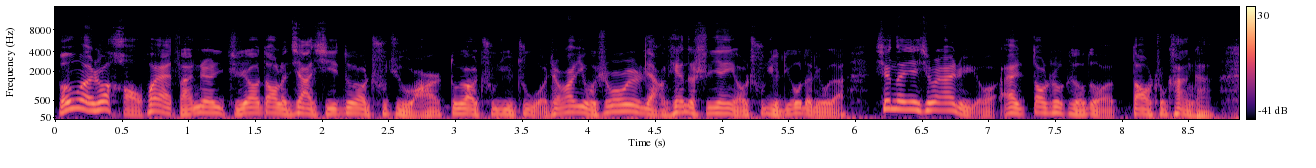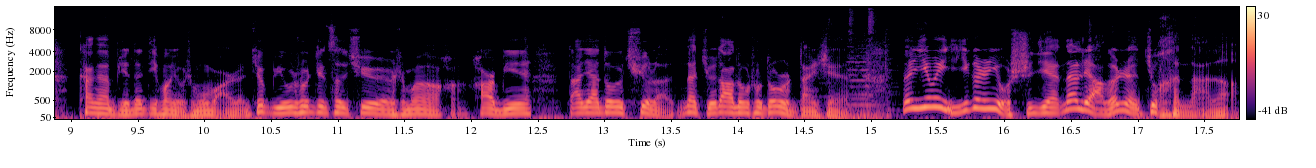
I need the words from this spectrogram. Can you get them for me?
甭管说好坏，反正只要到了假期都要出去玩，都要出去住。这玩意有时候两天的时间也要出去溜达溜达。现在年轻人爱旅游，爱到处走走，到处看看，看看别的地方有什么玩的。就比如说这次去什么哈哈尔滨，大家都去。去了，那绝大多数都是单身。那因为一个人有时间，那两个人就很难了。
